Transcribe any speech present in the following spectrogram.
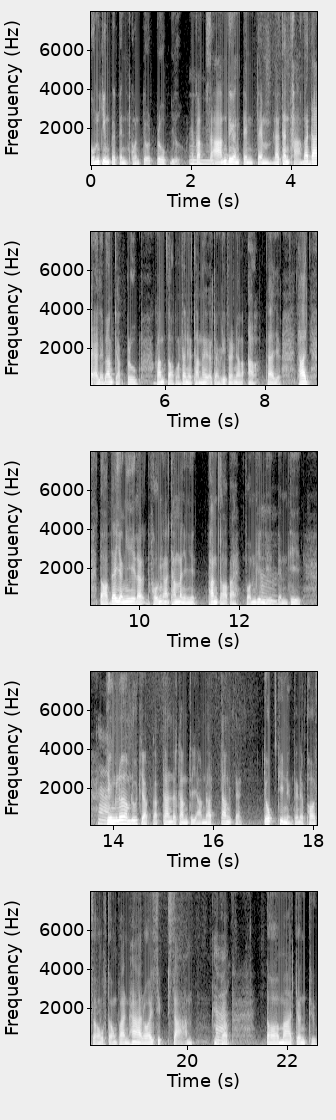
ผมจึงไปเป็นคนตรวจปรูฟอยู่นะครับสามเดือนเต็มๆแล้วท่านถามว่าได้อะไรบ้างจากปรูฟ คำตอบของท่านเนี่ยทำให้อาจารย์คริสพนักงานว่าอ้าวถ้าถ้าตอบได้อย่างนี้แล้วผลงานทำมาอย่างนี้ทำต่อไป ผมยินดีอืมเต็มที่ค่ะจึงเริ่มรู้จักกับท่านและทำสยามรัฐตั้งแต่ยกที่หนึ่งตั้งแต่พศ 2513 นะครับ ต่อมาจนถึง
